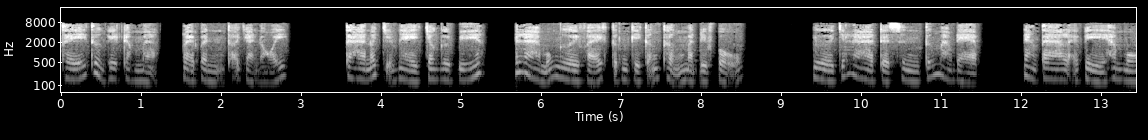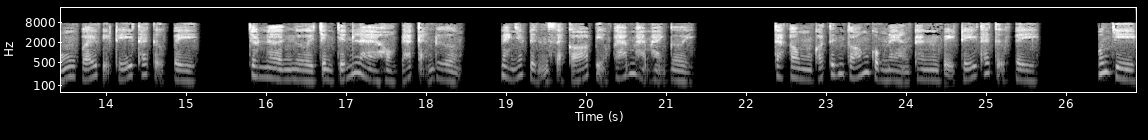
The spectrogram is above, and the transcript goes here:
Thế Thường khi trầm mặt, lại bình thở dài nói. Ta nói chuyện này cho người biết, thế là mỗi người phải cực kỳ cẩn thận mà điệp vũ. Người chính là trời sinh tướng mạo đẹp, nàng ta lại vì ham muốn với vị trí thái tử phi, cho nên người chân chính là hòn đá cản đường, nàng nhất định sẽ có biện pháp hãm hại người. Ta không có tính toán cùng nàng tranh vị trí thái tử phi. Muốn gì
